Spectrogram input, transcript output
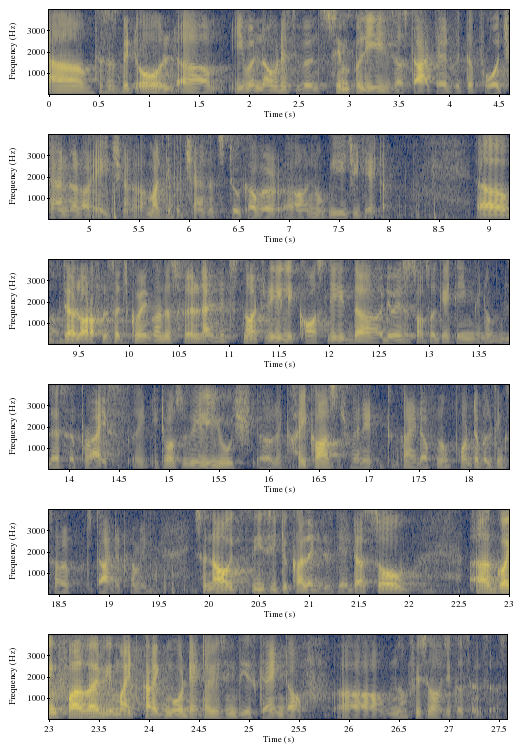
uh, this is a bit old um, even nowadays even simple EEGs are started with the 4 channel or 8 channel or multiple channels to cover uh, EEG data. Uh, there are a lot of research going on this field and it is not really costly the device is also getting you know lesser price it, it was really huge uh, like high cost when it kind of you know portable things are started coming. So now it is easy to collect this data. So uh, going forward we might collect more data using these kind of you know, physiological sensors.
